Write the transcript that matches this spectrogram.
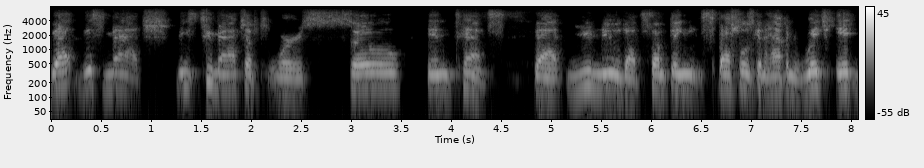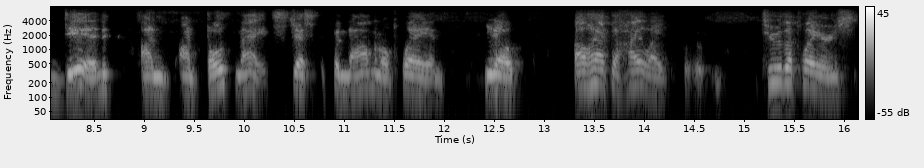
that this match, these two matchups were so intense that you knew that something special is going to happen, which it did on on both nights. Just phenomenal play, and you know, I'll have to highlight two of the players,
